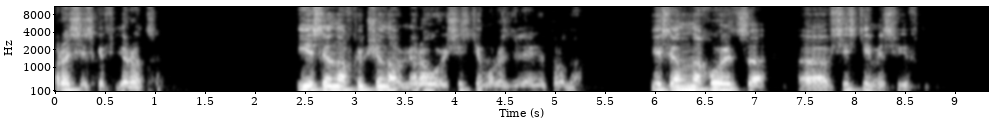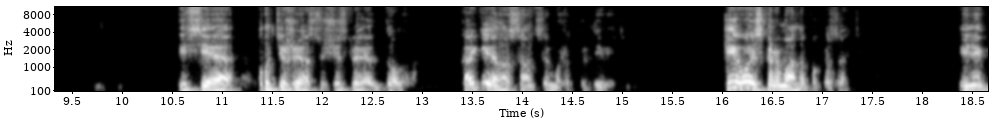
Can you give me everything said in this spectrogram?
Российской Федерации, если она включена в мировую систему разделения труда, если она находится э, в системе SWIFT, и все платежи осуществляют в долларах? Какие она санкции может предъявить? Фигу из кармана показать. Или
